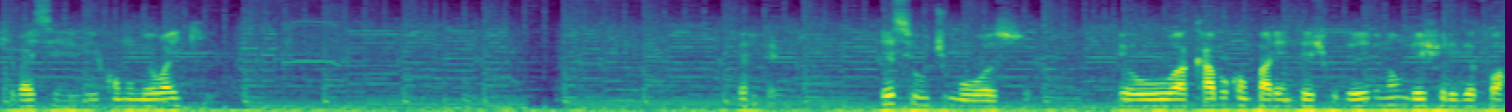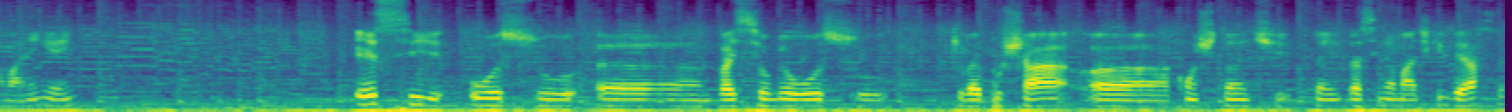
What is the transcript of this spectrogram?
que vai servir como meu aikido. Perfeito. Esse último osso eu acabo com o parentesco dele, não deixo ele deformar ninguém. Esse osso uh, vai ser o meu osso que vai puxar a constante da, cinemática inversa.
